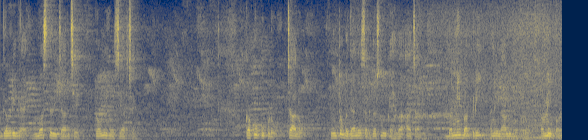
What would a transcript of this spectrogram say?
ગૌરી ગાય, મસ્ત વિચાર છે, ટોમી હોશિયાર છે. કકુ કુકડો, ચાલો, હું તો બધાને સરઘસનું કહેવા આ ચાલુ. બંની બકરી અને લાલુ બકરો, અમે પણ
